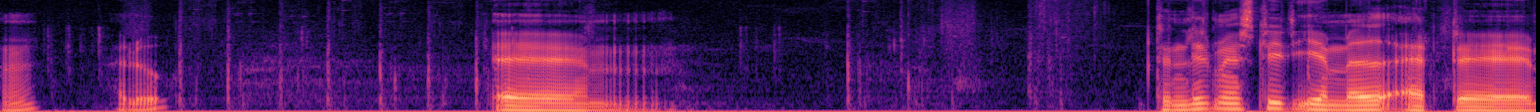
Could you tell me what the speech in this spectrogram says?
Hmm? Hallo? Øhm, den er lidt mere slidt i og med, at øh,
